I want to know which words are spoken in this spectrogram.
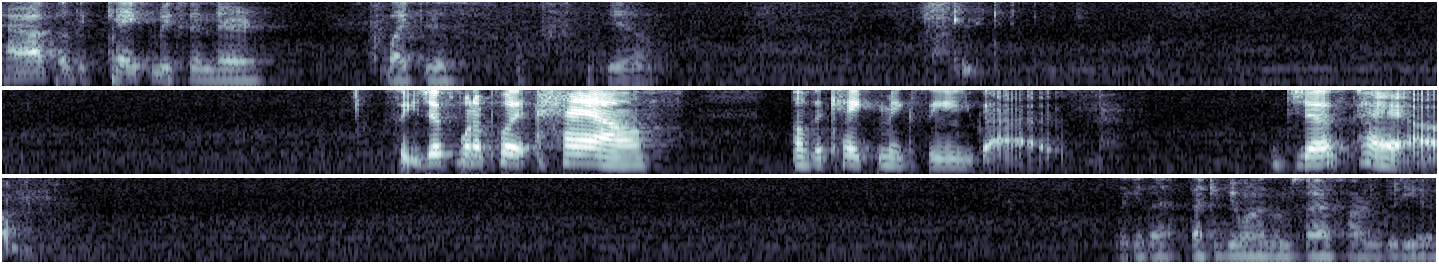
half of the cake mix in there like this. Yeah. So you just want to put half of the cake mix in, you guys. Just half. That. That could be one of them satisfying videos.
